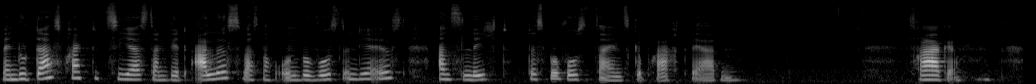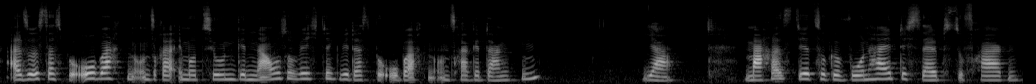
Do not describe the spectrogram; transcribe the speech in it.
Wenn du das praktizierst, dann wird alles, was noch unbewusst in dir ist, ans Licht des Bewusstseins gebracht werden. Frage. Also ist das Beobachten unserer Emotionen genauso wichtig wie das Beobachten unserer Gedanken? Ja, mache es dir zur Gewohnheit, dich selbst zu fragen,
